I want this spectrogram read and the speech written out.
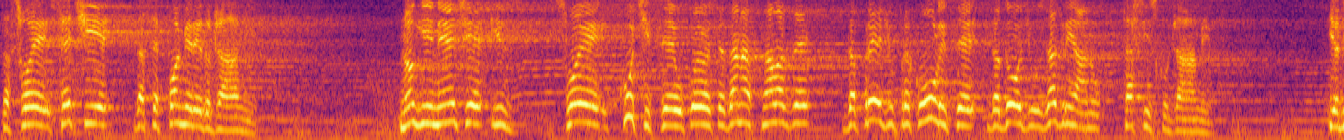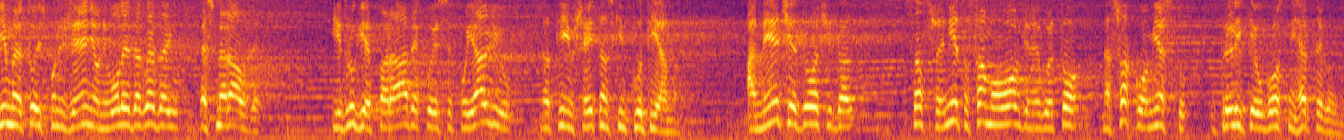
sa svoje sećije da se pomjere do džamije mnogi neće iz svoje kućice u kojoj se danas nalaze da pređu preko ulice da dođu u Zagrijanu tašijsku džamiju. Jer njima je to isponiženje, oni vole da gledaju esmeralde i druge parade koje se pojavljuju na tim šeitanskim kutijama. A neće doći da saslušaju, nije to samo ovdje, nego je to na svakom mjestu u prilike u Bosni i Hercegovini.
